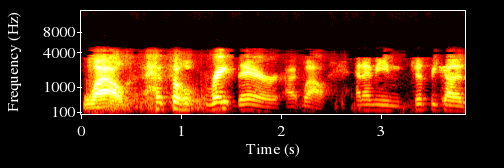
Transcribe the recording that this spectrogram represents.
Wow. So right there, I, wow. And I mean, just because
